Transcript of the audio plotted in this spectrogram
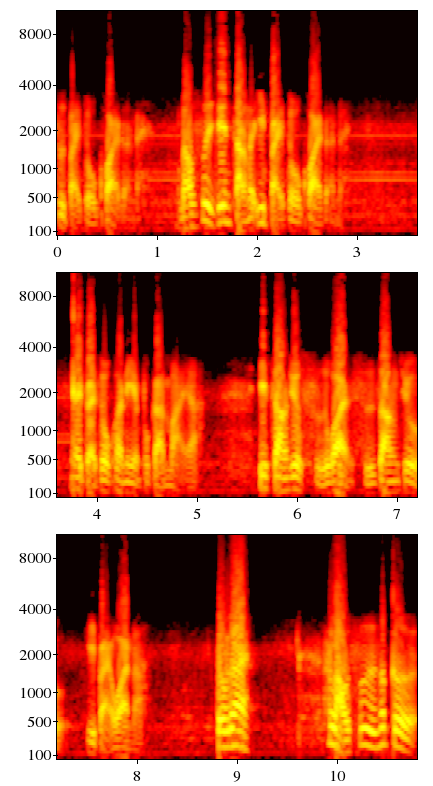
四百多块了呢？老师已经涨了一百多块了呢，那一百多块你也不敢买啊，一张就十万，十张就一百万啊，对不对？老师那个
